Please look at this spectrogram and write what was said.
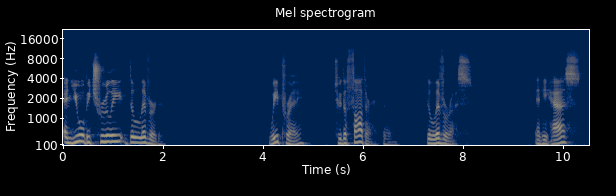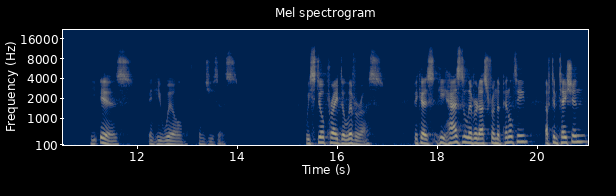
and you will be truly delivered. We pray to the Father, though, deliver us. And He has, He is, and He will in Jesus. We still pray, deliver us, because He has delivered us from the penalty of temptation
